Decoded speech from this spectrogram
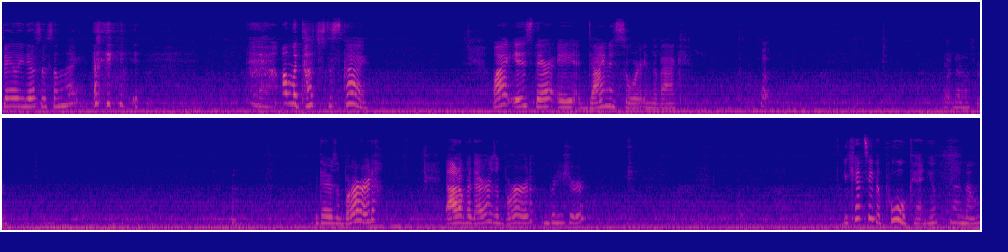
Daily dose of sunlight. I'm gonna touch the sky. Why is there a dinosaur in the back? What dinosaur? There's a bird. That over there is a bird, I'm pretty sure. You can't see the pool, can you? No, no.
